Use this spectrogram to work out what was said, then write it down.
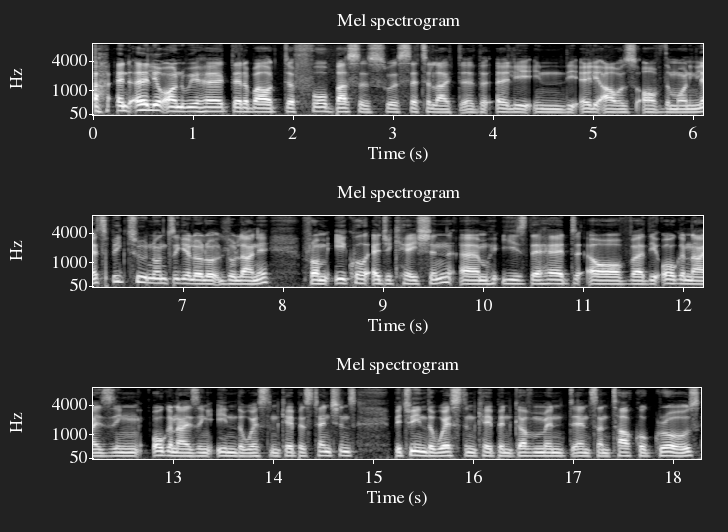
And earlier on, we heard that about uh, four buses were satellite uh, the early in the early hours of the morning. Let's speak to Nontsikelelo Dlulani from Equal Education. Um, he's the head of uh, the organizing organizing in the Western Cape. As tensions between the Western Cape and government and Santaco grows,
